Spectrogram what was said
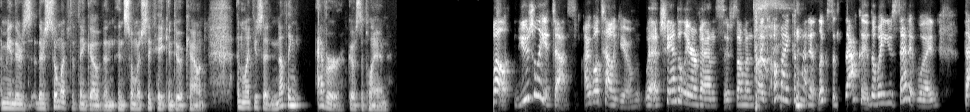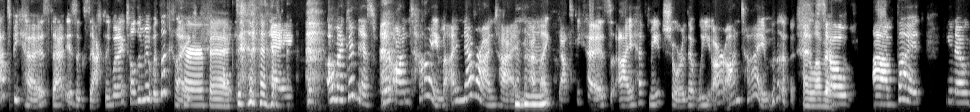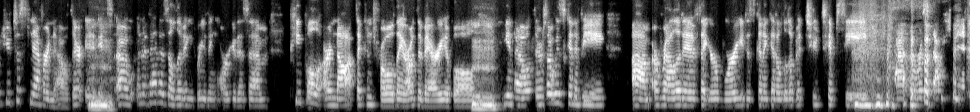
I mean, there's there's so much to think of and, and so much to take into account. And like you said, nothing ever goes to plan. Well, usually it does. I will tell you at chandelier events, if someone's like, oh my God, it looks exactly the way you said it would, that's because that is exactly what I told them it would look like. Perfect. Say, oh my goodness, we're on time. I'm never on time. Mhm. I'm like, that's because I have made sure that we are on time. I love it. so, um, but you know, you just never know. There, it, Mm-hmm. it's uh, an event is a living, breathing organism. People are not the control; they are the variable. Mhm. You know, there's always going to be um, a relative that you're worried is going to get a little bit too tipsy at a reception.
